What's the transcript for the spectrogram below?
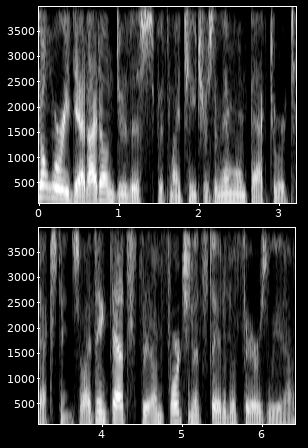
don't worry, Dad, I don't do this with my teachers, and then went back to her texting. So I think that's the unfortunate state of affairs we have.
